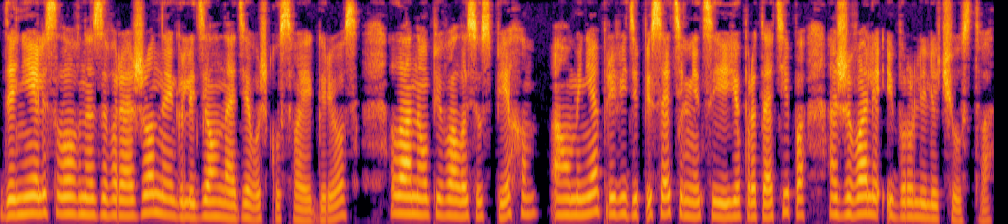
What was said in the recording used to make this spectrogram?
Даниэль, словно завороженный, глядел на девушку своих грез, Лана упивалась успехом, а у меня при виде писательницы и ее прототипа оживали и брулили чувства.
